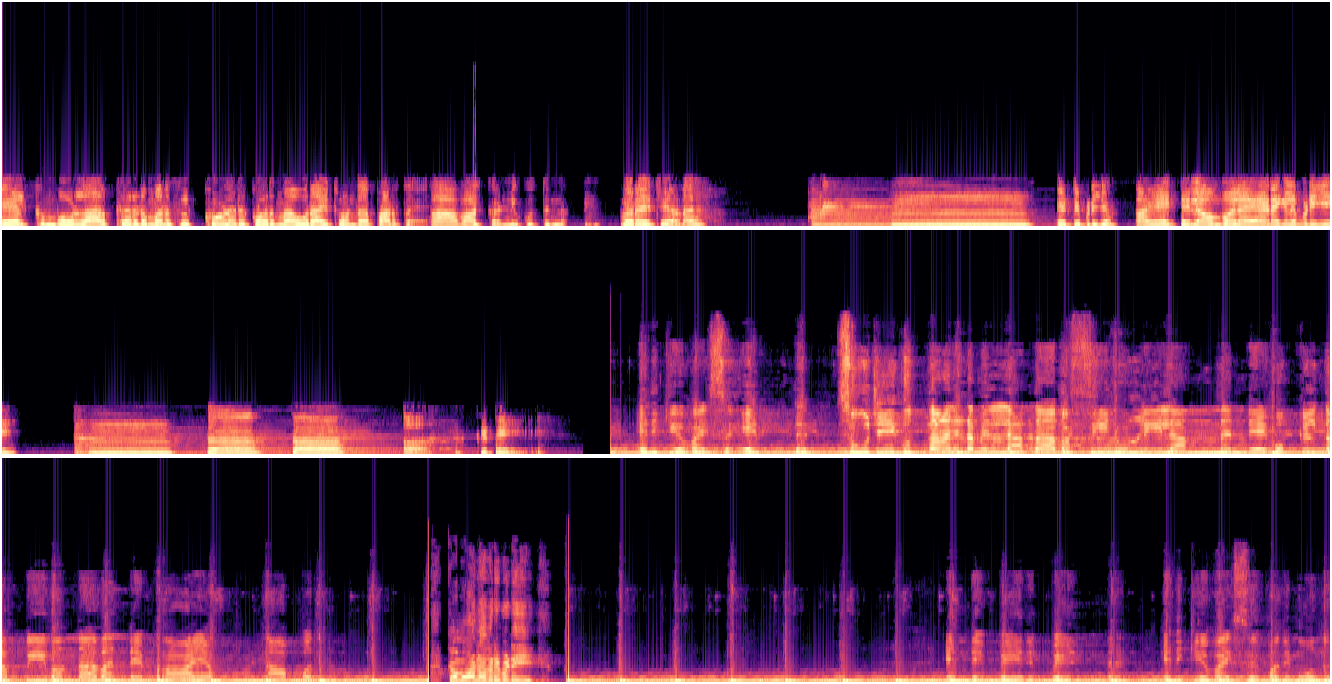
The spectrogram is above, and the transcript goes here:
കേൾക്കുമ്പോൾ ആൾക്കാരുടെ മനസ്സിൽ കുളിര് കൊരുന്ന ഒരു ഐറ്റം ഉണ്ട്. പാടത്തെ. ആ, കുത്തുന്ന കണ്ണിക്കുത്തിന് വെറൈറ്റി ആണ് എട്ടി പിടിക്കാം. ആ എട്ടിലോ ഒമ്പതിലോ ഏടെങ്കിലും പിടിക്കി. കിട്ടേ. എനിക്ക് വയസ്സ് എട്ട്. സൂചി കുത്താനിടമില്ലാത്ത Come എവറിബഡി. എന്റെ പേര് പെണ്ണ്. എനിക്ക് വയസ്സ് പതിമൂന്ന്.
